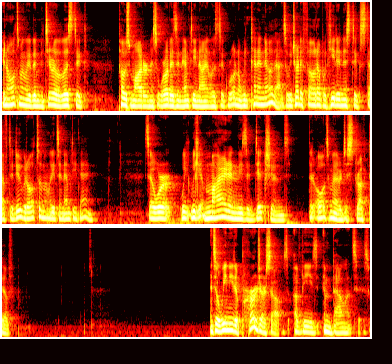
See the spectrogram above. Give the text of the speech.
And ultimately, the materialistic postmodernist world is an empty nihilistic world and we kind of know that so we try to fill it up with hedonistic stuff to do but ultimately it's an empty thing so we're we, we get mired in these addictions that ultimately are destructive and so we need to purge ourselves of these imbalances.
